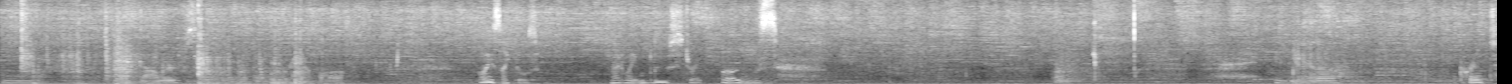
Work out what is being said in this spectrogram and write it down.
Hmm, Twelve dollars. half off. Always like those red, white, and blue striped bugs. Print.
